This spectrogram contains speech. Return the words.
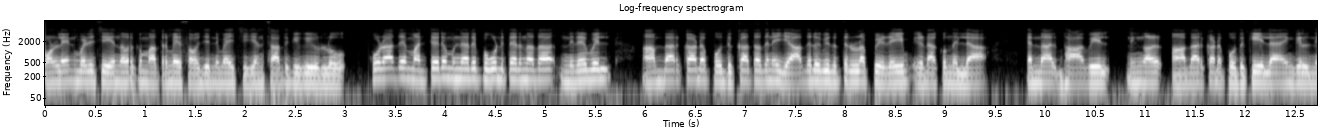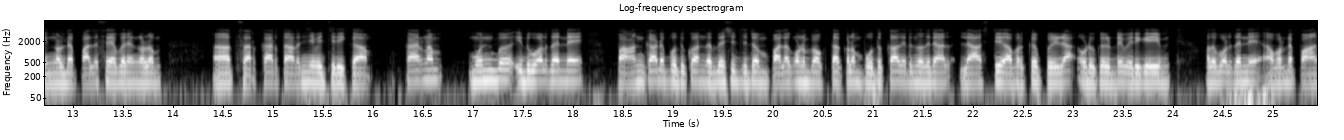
ഓൺലൈൻ വഴി ചെയ്യുന്നവർക്ക് മാത്രമേ സൗജന്യമായി ചെയ്യാൻ സാധിക്കുകയുള്ളൂ. കൂടാതെ മറ്റൊരു മുന്നറിയിപ്പ് കൂടി തരുന്നത് നിലവിൽ ആധാർ കാർഡ് പുതുക്കാത്തതിന് യാതൊരു വിധത്തിലുള്ള പിഴയും ഈടാക്കുന്നില്ല. എന്നാൽ ഭാവിയിൽ നിങ്ങൾ ആധാർ കാർഡ് പുതുക്കിയില്ല എങ്കിൽ നിങ്ങളുടെ പല സേവനങ്ങളും സർക്കാർ തടഞ്ഞു വെച്ചിരിക്കാം. കാരണം മുൻപ് ഇതുപോലെ തന്നെ പാൻ കാർഡ് പുതുക്കാൻ നിർദ്ദേശിച്ചിട്ടും പല ഗുണഭോക്താക്കളും പുതുക്കാതിരുന്നതിനാൽ ലാസ്റ്റ് അവർക്ക് പിഴ ഒടുക്കേണ്ടി വരികയും അതുപോലെ തന്നെ അവരുടെ പാൻ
